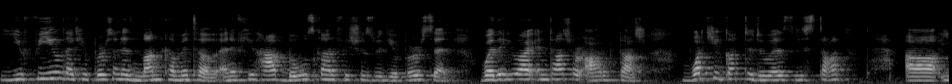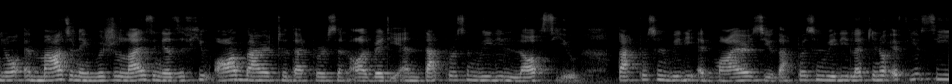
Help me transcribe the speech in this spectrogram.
you feel that your person is non-committal and if you have those kind of issues with your person whether you are in touch or out of touch what you got to do is you start uh, you know imagining visualizing as if you are married to that person already and that person really loves you. That person really admires you. That person really like you know if you see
